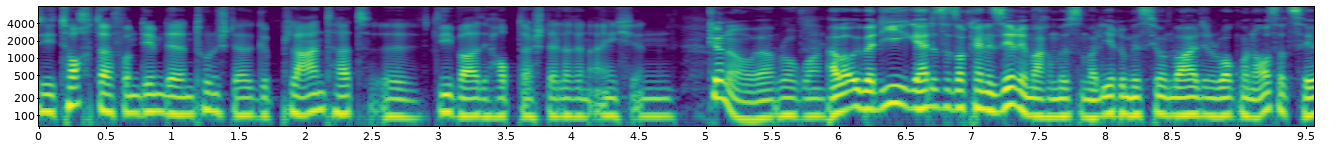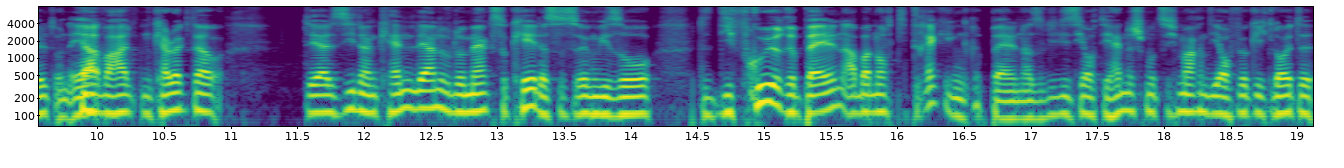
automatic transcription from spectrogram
die Tochter von dem, der den Todesstern geplant hat, äh, die war die Hauptdarstellerin eigentlich in Genau, ja. Rogue One. Aber über die hätte es jetzt auch keine Serie machen müssen, weil ihre Mission war halt in Rogue One auserzählt und er Ja. war halt ein Charakter, der sie dann kennenlernt, wo du merkst, okay, das ist irgendwie so die frühe Rebellen, aber noch die dreckigen Rebellen, also die, die sich auch die Hände schmutzig machen, die auch wirklich Leute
